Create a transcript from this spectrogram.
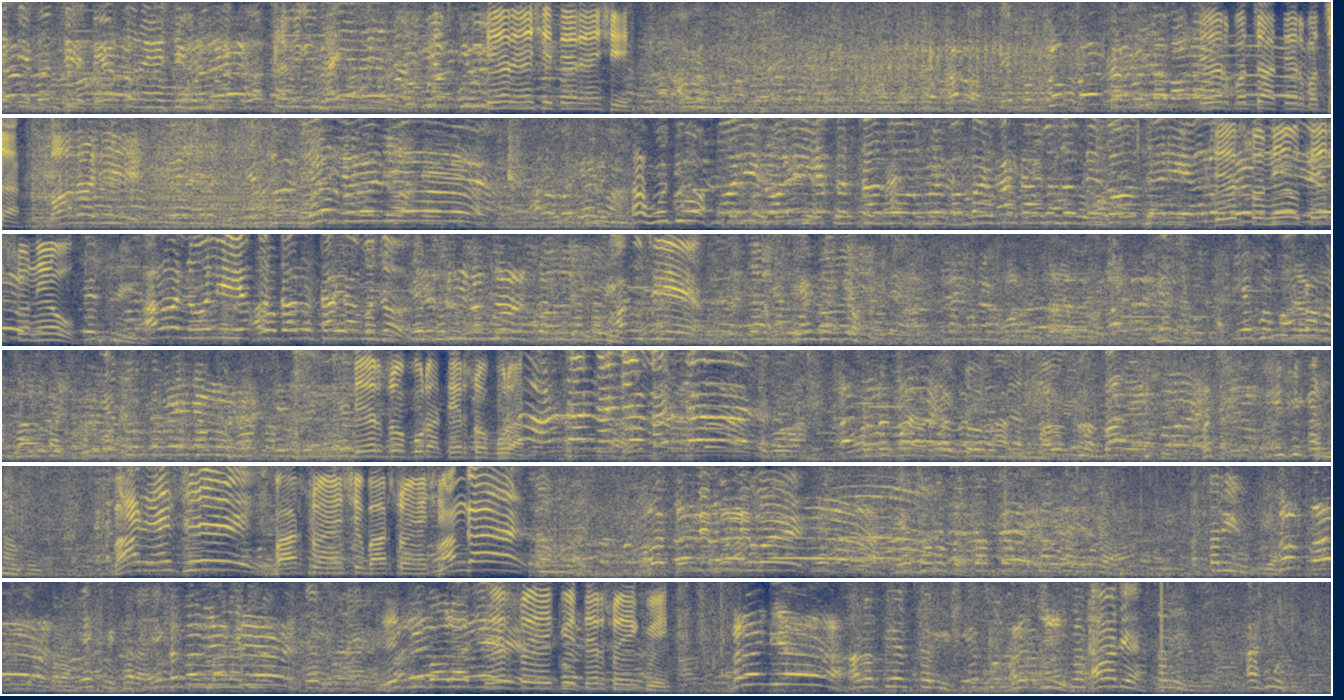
એસી બનશે તેરસો ને એસી બનશે. તેર એસી તેર તેર પચાસ તેર પચાસ. તેરસો નેવ તેરસો નેવું એકસો પાકા પણ સારા એકસો તેરસો પૂરા તેરસો પૂરા. એસી કરી નાખું બાર એસી બારસો એંશી બારસો એંશી. મંગળ. તેરસો એકવી તેરસો એકવી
